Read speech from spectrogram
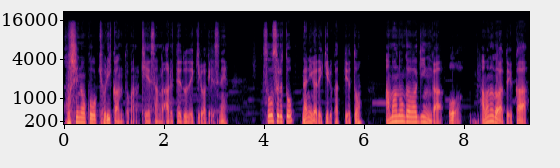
星のこう距離感とかの計算がある程度できるわけですね。そうすると何ができるかっていうと、天の川銀河を、天の川というか、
